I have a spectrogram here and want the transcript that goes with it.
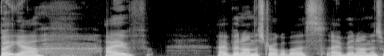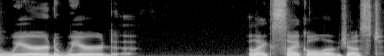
But yeah, I've I've been on the struggle bus. I've been on this weird weird like cycle of just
